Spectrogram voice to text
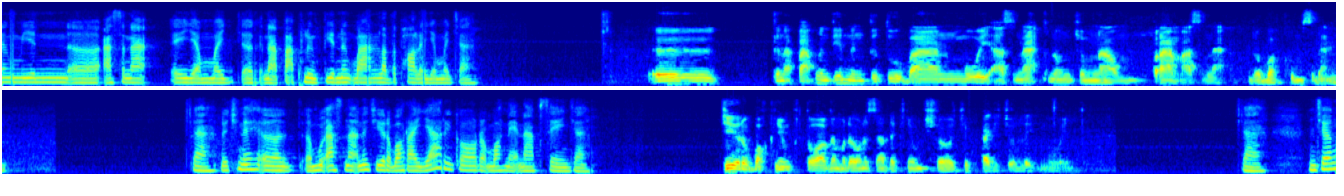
នឹងមានអាសនៈអីយ៉ាងម៉េចគណៈបកភ្លើងទៀននឹងបានលទ្ធផលអីយ៉ាងម៉េចចាអឺគណៈបកភ្លើងទៀននឹងទទួលបានមួយអាសនៈក្នុងចំណោម5អាសនៈរបស់គុំស្ដាយ ចាដូច្នេះមួយអាសនៈនេះជារបស់រាយាឬក៏របស់អ្នកណាផ្សេងចាជារបស់ខ្ញុំផ្ទាល់តែម្ដងដោយសារតែខ្ញុំឈរជាបេក្ខជនលេខ1ចា អញ្ចឹង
